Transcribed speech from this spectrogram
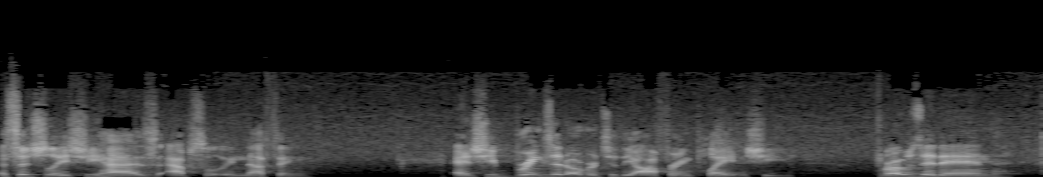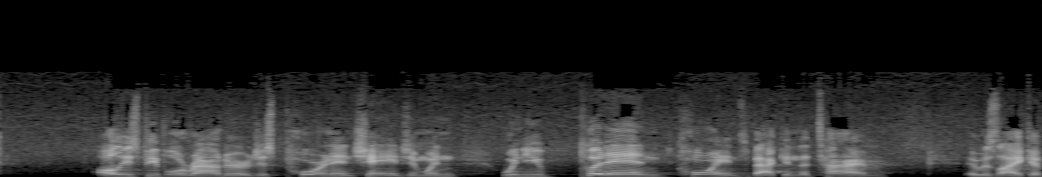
Essentially, she has absolutely nothing and she brings it over to the offering plate and she throws it in. All these people around her are just pouring in change. And when, when you put in coins back in the time, it was like a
